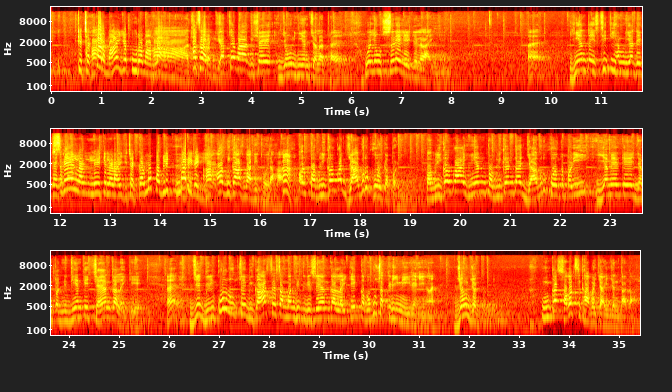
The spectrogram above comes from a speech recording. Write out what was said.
के चक्कर हाँ, में ये पूरा मामला हाँ, फंसा सबसे- रह गया। सबसे बड़ा विषय जौन हियन चलत है वो जौन श्रेय लेके लड़ाई है। हैं? हियन तो स्थिति हम यह देखे श्रेय लेके लड़ाई के चक्कर में पब्लिक मरी रही हाँ। है और विकास बाधित हो रहा। हाँ। और पब्लिकों का जागरूक होए का पड़ी। पब्लिकों का हियन पब्लिकन का जागरूक होए का पड़ी या मेरे के जनप्रतिनिधियन के चयन का लेके। हैं? जे बिल्कुल रूप से विकास से संबंधित विषयन का लैके कबहू सक्रिय नहीं रहे हैं। जो जन उनका सबक सिखावे चाहिए जनता का।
